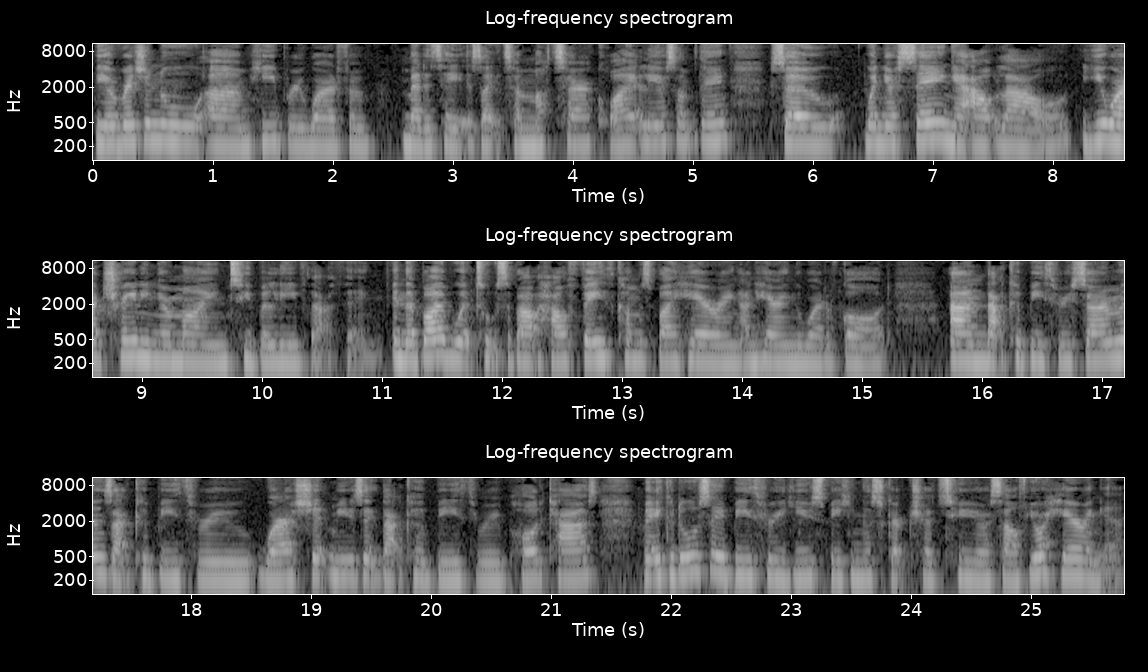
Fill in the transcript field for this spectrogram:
the original um, Hebrew word for meditate is like to mutter quietly or something. So when you're saying it out loud, you are training your mind to believe that thing. In the Bible, it talks about how faith comes by hearing and hearing the word of God and that could be through sermons that could be through worship music that could be through podcasts but it could also be through you speaking a scripture to yourself. You're hearing it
